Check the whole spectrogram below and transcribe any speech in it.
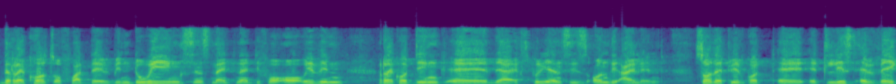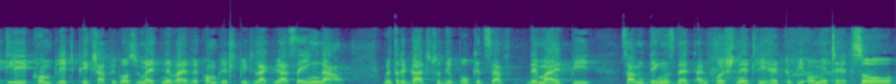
the records of what they've been doing since 1994, or even recording uh, their experiences on the island so that we've got a, at least a vaguely complete picture because we might never have a complete picture like we are saying now with regards to the book itself. There might be some things that unfortunately had to be omitted. So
